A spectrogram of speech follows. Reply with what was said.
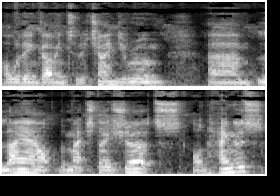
I will then go into the changing room, um, lay out the matchday shirts on hangers.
